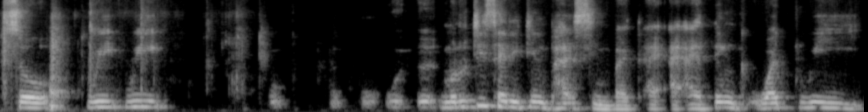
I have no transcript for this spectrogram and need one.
So we we Muruti said it in passing, but I, I think what we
